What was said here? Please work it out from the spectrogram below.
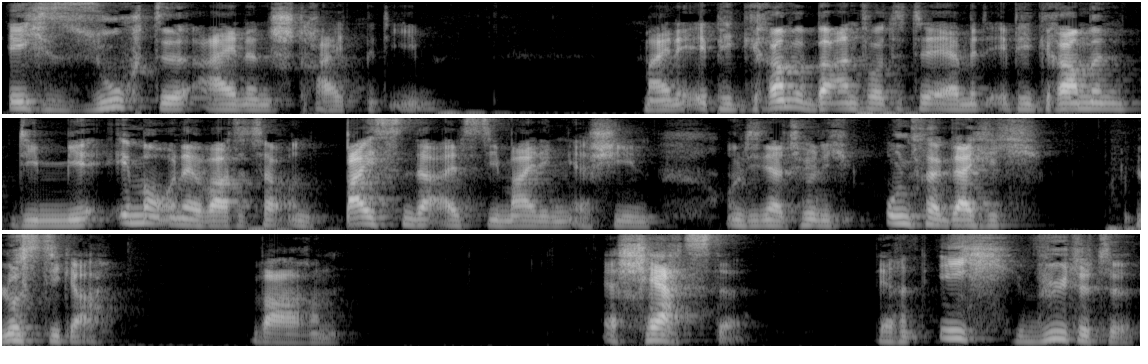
Ich suchte einen Streit mit ihm. Meine Epigramme beantwortete er mit Epigrammen, die mir immer unerwarteter und beißender als die meinigen erschienen und die natürlich unvergleichlich lustiger waren. Er scherzte, während ich wütete.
